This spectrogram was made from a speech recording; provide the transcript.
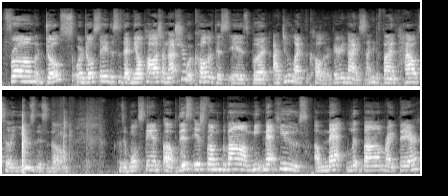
From Dose or Dose, this is that nail polish. I'm not sure what color this is, but I do like the color. Very nice. I need to find how to use this though because it won't stand up. This is from the Balm, Meet Matte Hughes, a matte lip balm right there.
